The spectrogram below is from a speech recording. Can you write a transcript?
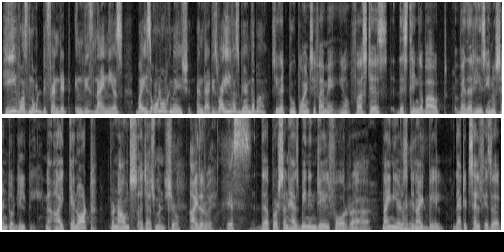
he was not defended in these nine years by his own organization, and that is why he was behind the bar. See, there are two points, if I may. You know, first is this thing about whether he's innocent or guilty. Now, I cannot pronounce a judgment Sure. either way. Yes. The person has been in jail for uh, nine years, Nine years. denied bail. That itself is a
